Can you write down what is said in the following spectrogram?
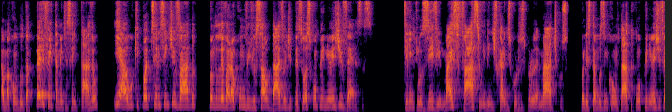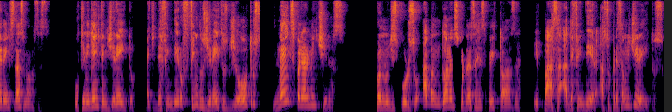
é uma conduta perfeitamente aceitável e é algo que pode ser incentivado quando levará ao convívio saudável de pessoas com opiniões diversas. Fica, inclusive, mais fácil identificar discursos problemáticos quando estamos em contato com opiniões diferentes das nossas. O que ninguém tem direito é de defender o fim dos direitos de outros, nem de espalhar mentiras. Quando um discurso abandona a discordância respeitosa e passa a defender a supressão de direitos,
